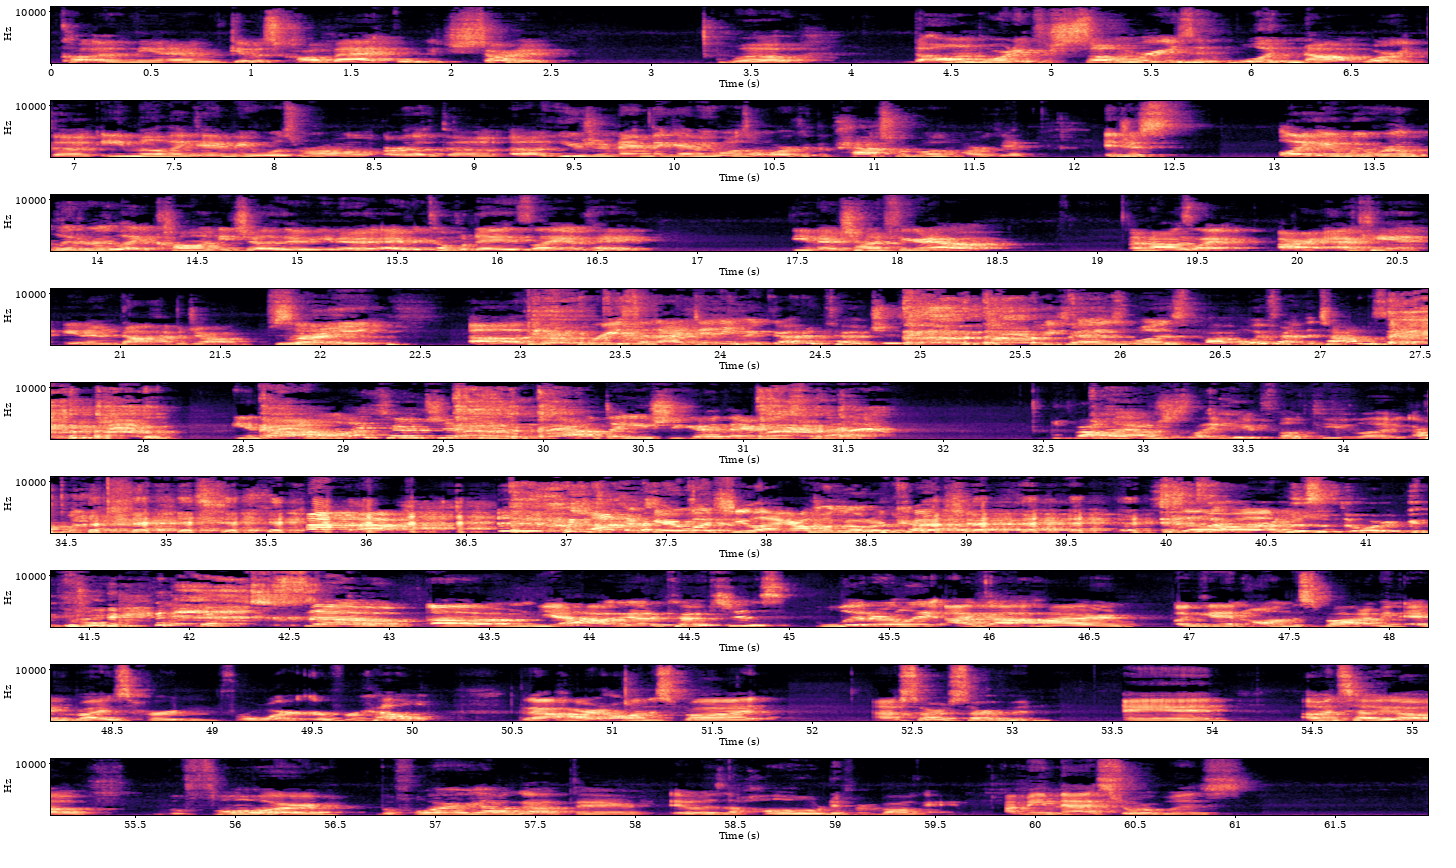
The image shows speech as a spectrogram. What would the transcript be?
call, and you know, give us a call back. We'll get you started. Well, the onboarding for some reason would not work. The email they gave me was wrong, or like the uh, username they gave me wasn't working. The password wasn't working. It just like, and we were literally like calling each other, you know, every couple days, like, okay, you know, trying to figure it out. And I was like, all right, I can't, you know, not have a job. So, right. uh, the reason I didn't even go to coaches because was my boyfriend at the time was like, you know, I don't like coaches. And I don't think you should go there and this and that. Finally, I was just like, dude, fuck you. Like, I'm gonna. I don't care what you like. I'm gonna go to coaches. So, um, this story before. so um, yeah, I go to coaches. Literally, I got hired again on the spot. I mean, everybody's hurting for work or for help. I got hired on the spot. I started serving, and I'm gonna tell y'all before before y'all got there, it was a whole different ball game. I mean, that store was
